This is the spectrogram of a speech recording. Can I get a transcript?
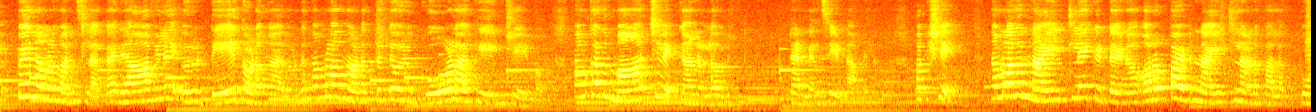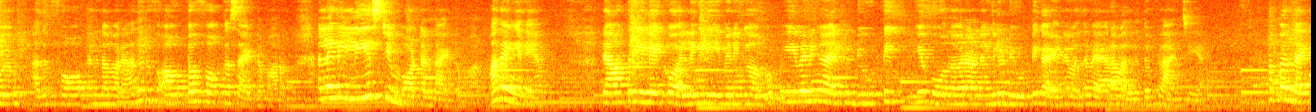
എപ്പോഴും നമ്മൾ മനസ്സിലാക്കുക രാവിലെ ഒരു ഡേ തുടങ്ങായതുകൊണ്ട് നമ്മൾ ആ നടത്തത്തെ ഒരു ഗോളാക്കി എയിം ചെയ്യുമ്പോൾ നമുക്കത് മാറ്റി വെക്കാനുള്ള ഒരു ടെൻഡൻസി ഉണ്ടാവില്ല. പക്ഷേ നമ്മളത് നൈറ്റിലേക്ക് ഇട്ട് കഴിഞ്ഞാൽ ഉറപ്പായിട്ടും നൈറ്റിലാണ് പലപ്പോഴും അത് ഫോ എന്താ പറയുക അതൊരു ഔട്ട് ഓഫ് ഫോക്കസ് ആയിട്ട് മാറും. അല്ലെങ്കിൽ ലീസ്റ്റ് ഇമ്പോർട്ടന്റ് ആയിട്ട് മാറും. അതെങ്ങനെയാണ് രാത്രിയിലേക്കോ അല്ലെങ്കിൽ ഈവനിങ്ങോ ആകുമ്പോൾ ഈവനിങ് ആയിരിക്കും ഡ്യൂട്ടിക്ക് പോകുന്നവരാണെങ്കിൽ ഡ്യൂട്ടി കഴിഞ്ഞ് വന്ന് വേറെ വല്ലതും പ്ലാൻ ചെയ്യാം. അപ്പോൾ എന്തായി?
